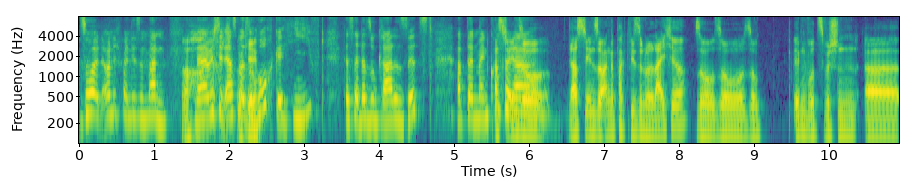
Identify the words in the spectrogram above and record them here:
so halt auch nicht von diesem Mann. dann habe ich den erstmal okay. so hochgehievt, dass er da so gerade sitzt. Hab dann meinen Kumpel Hast du ihn da, so, hast du ihn so angepackt wie so eine Leiche? So, so, so irgendwo zwischen äh,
